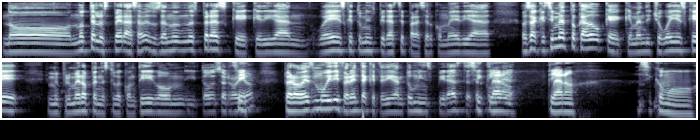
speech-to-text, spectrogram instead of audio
no, no te lo esperas, ¿sabes? O sea, no, no esperas que, que digan, güey, es que tú me inspiraste para hacer comedia. O sea, que sí me ha tocado que, que me han dicho, güey, es que en mi primer Open estuve contigo y todo ese rollo. Pero es muy diferente a que te digan, tú me inspiraste. a Sí, hacer claro, comedia". claro. Así como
